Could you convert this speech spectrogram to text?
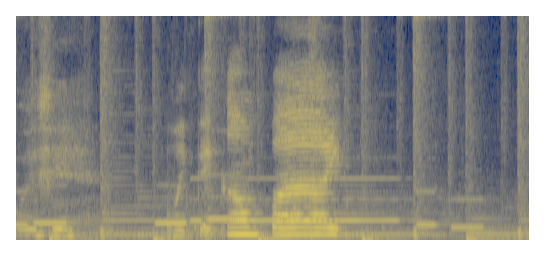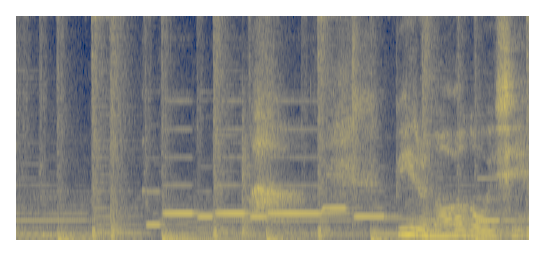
おいしい。もう一回乾杯。ビールの泡が美味しい、うん、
